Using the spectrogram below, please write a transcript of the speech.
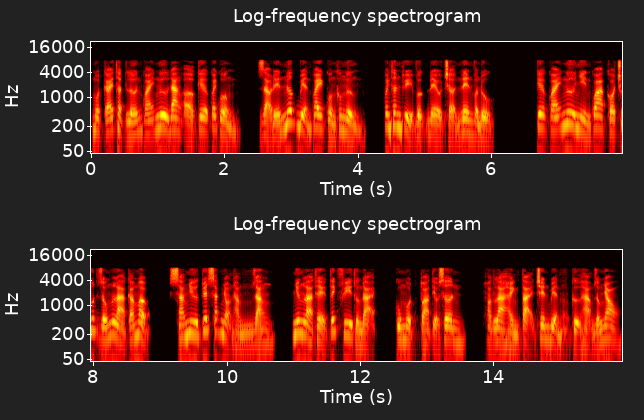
một cái thật lớn quái ngư đang ở kia quay cuồng, rào đến nước biển quay cuồng không ngừng, quanh thân thủy vực đều trở nên vần đủ. Kia quái ngư nhìn qua có chút giống là cá mập, sáng như tuyết sắc nhọn hàm răng, nhưng là thể tích phi thường đại, cùng một tòa tiểu sơn, hoặc là hành tại trên biển cự hạm giống nhau.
